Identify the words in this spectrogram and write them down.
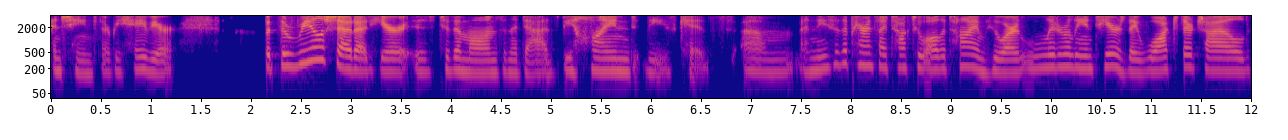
and change their behavior but the real shout out here is to the moms and the dads behind these kids. Um, and these are the parents I talk to all the time who are literally in tears. They watch their child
